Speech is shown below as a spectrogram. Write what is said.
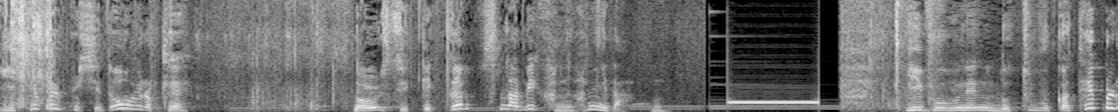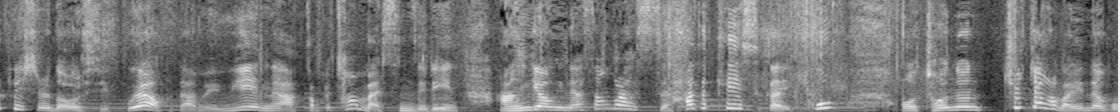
이 태블릿 PC도 이렇게 넣을 수 있게끔 수납이 가능합니다. 음. 이 부분에는 노트북과 태블릿 PC를 넣을 수 있고요. 그 다음에 위에는 아까 처음 말씀드린 안경이나 선글라스, 하드 케이스가 있고 어, 저는 출장을 많이 간다고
